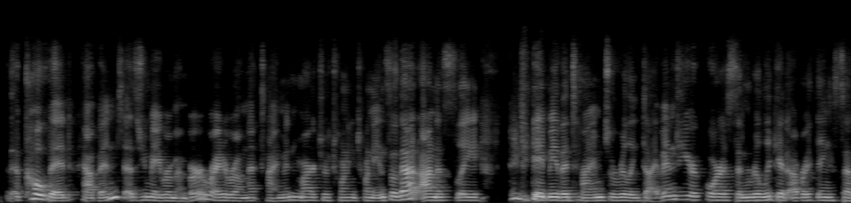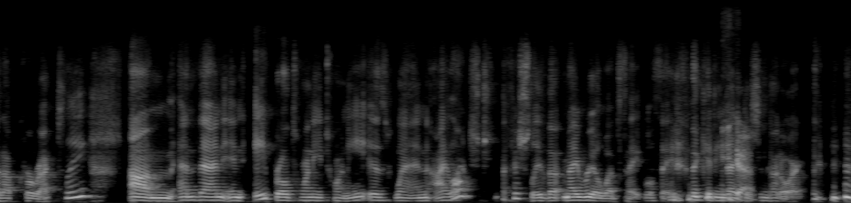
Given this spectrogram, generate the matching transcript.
COVID happened, as you may remember, right around that time in March of 2020. And so that honestly gave me the time to really dive into your course and really get everything set up correctly. Um, and then in April 2020 is when I launched officially the, my real website, we'll say, thekidneydietitian.org. Yeah.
